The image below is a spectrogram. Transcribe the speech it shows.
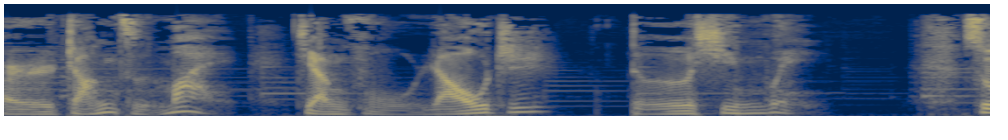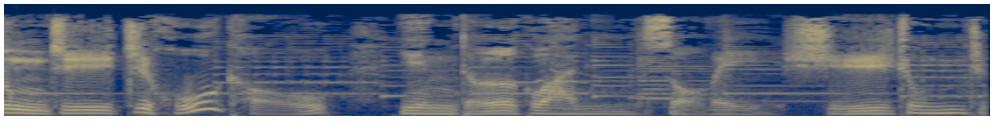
而长子迈将父饶之，得兴魏。送之至虎口，因得官，所谓石中者。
